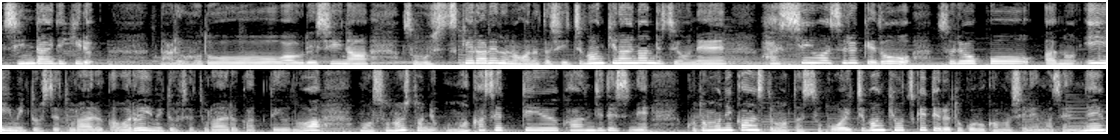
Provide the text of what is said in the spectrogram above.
信頼できる。なるほど。は嬉しいな。そう、押し付けられるのが私一番嫌いなんですよね。発信はするけど、それをこう、あの、いい意味として捉えるか、悪い意味として捉えるかっていうのは、もうその人にお任せっていう感じですね。子供に関しても私そこは一番気をつけてるところかもしれませんね。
